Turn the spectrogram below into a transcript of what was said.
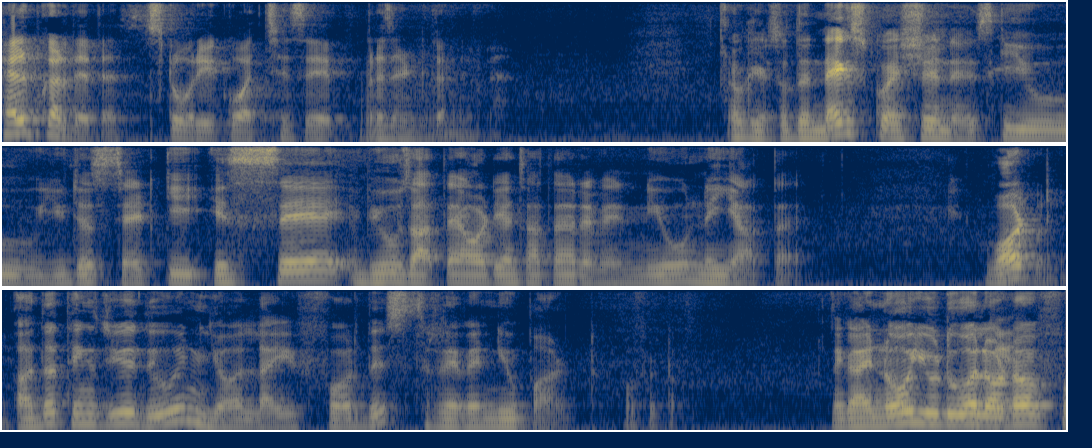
हेल्प कर देते हैं स्टोरी को अच्छे से प्रेजेंट करने में। Okay so the next question is कि यू यू जस्ट सेट कि इससे व्यूज़ आते हैं ऑडियंस आता है रेवेन्यू नहीं आता है। What other things you do in your life for this revenue part of it all I know you do a lot of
